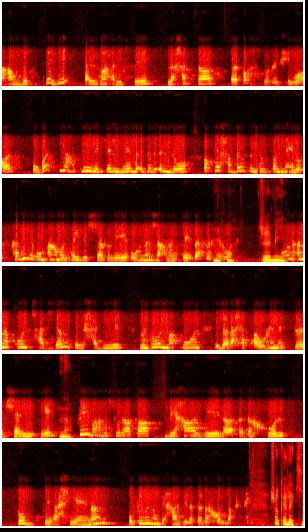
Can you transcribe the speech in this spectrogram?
عم بستبق المعرفة لحتى أحصر الحوار وبس يعطيني كلمة بقدر أقول له أوكي حبيت اللي وصلنا له خليني أقوم أعمل هيدي الشغلة ونرجع بنتابع بغير وقت. جميل. هون أنا بكون حجمت الحديث من دون ما أكون جرحت أو هنت شريكي نعم. في بعض الشركاء بحاجة لتدخل طبي أحيانا وفي منهم بحاجة لتدخل نفسي. شكرا لك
